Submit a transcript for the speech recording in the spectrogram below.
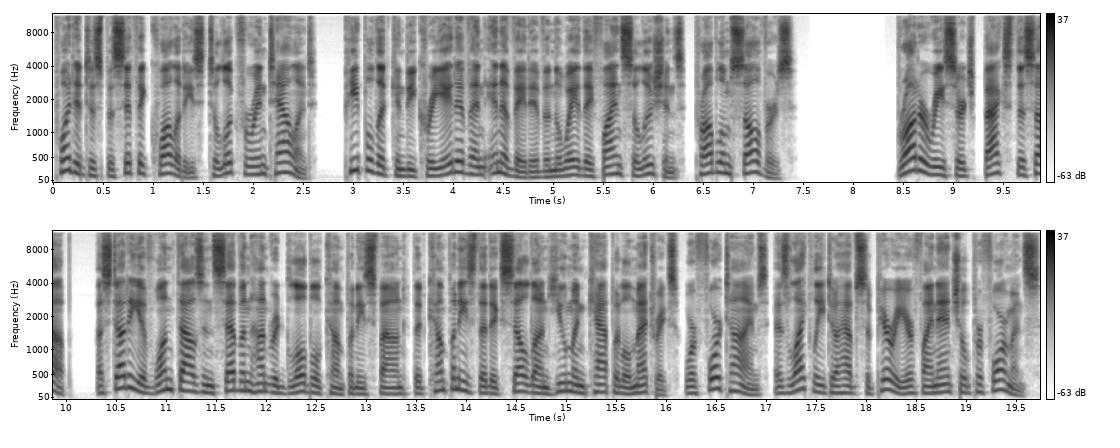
pointed to specific qualities to look for in talent people that can be creative and innovative in the way they find solutions, problem solvers. Broader research backs this up. A study of 1,700 global companies found that companies that excelled on human capital metrics were four times as likely to have superior financial performance.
